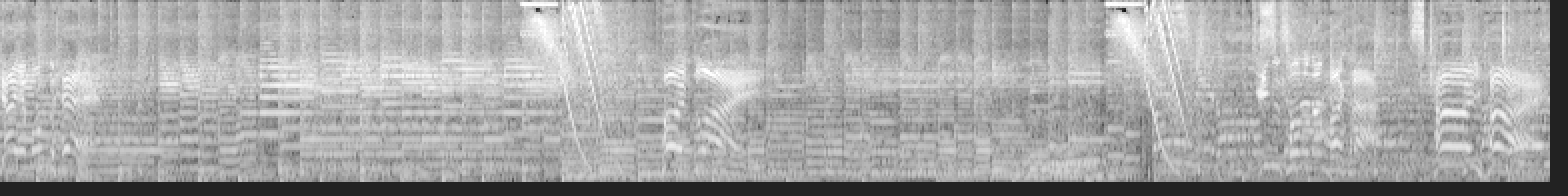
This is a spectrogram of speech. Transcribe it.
ダイヤモンドヘッド。ジグソーのナンバーからスカイハイ。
